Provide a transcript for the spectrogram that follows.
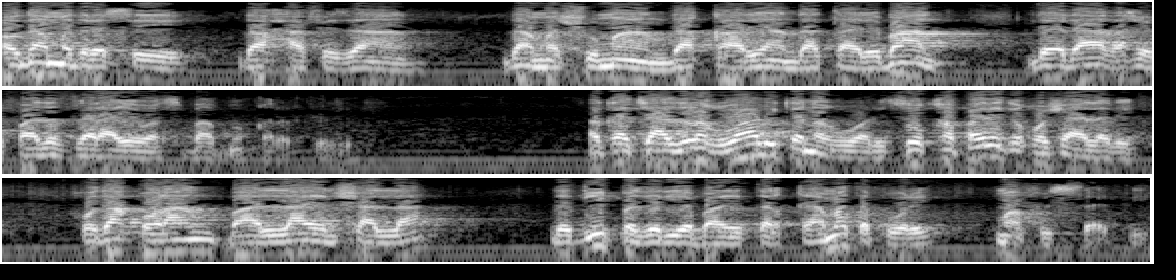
او دا مدرسې دا حافظان دا مشومان دا قاریان دا طالبان د دا غ حفاظت ذرایع او اسباب مقرر کړی اکه چا زړه غواړي که نه غواړي څوک خپه دی که خوشحاله دی خو دا قرآن به الله ان شاءالله د دې په ذریعه باندې تر قیامته پورې محفوظ ساتي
